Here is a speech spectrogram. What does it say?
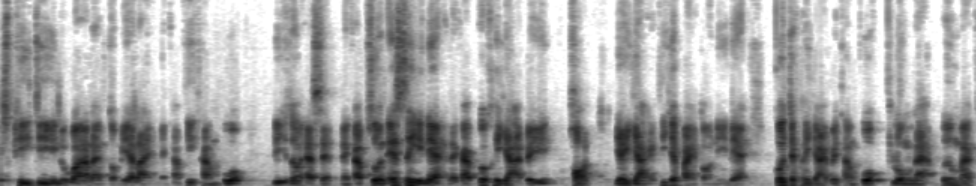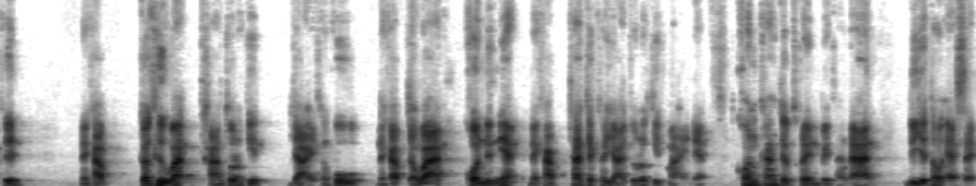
XPG หรือว่าอะไรต่อมีอะไรนะครับที่ทำพวก digital asset นะครับส่วน SC เนี่ยนะครับก็ขยายไปพอร์ตใหญ่ ๆ ที่จะไปตอนนี้เนี่ยก็จะขยายไปทางพวกโรงแรมเพิ่มมากขึ้นนะครับก็คือว่าฐานธุรกิจใหญ่ทั้งคู่นะครับแต่ว่าคนหนึ่งเนี่ยนะครับถ้าจะขยายธุรกิจใหม่เนี่ยค่อนข้างจะเทรนไปทางด้าน digital asset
